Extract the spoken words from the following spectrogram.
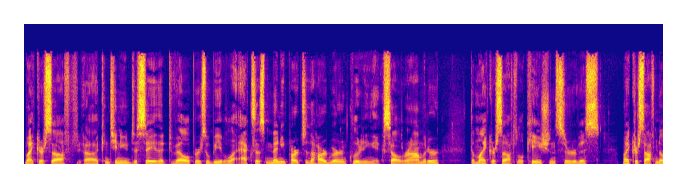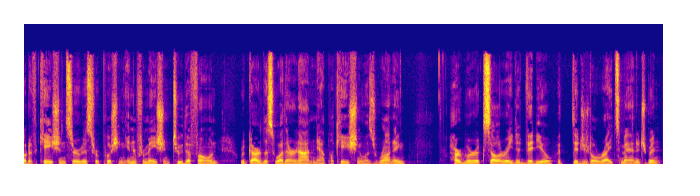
Microsoft uh, continued to say that developers will be able to access many parts of the hardware, including the accelerometer, the Microsoft Location Service, Microsoft Notification Service for pushing information to the phone, regardless whether or not an application was running, hardware accelerated video with digital rights management,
